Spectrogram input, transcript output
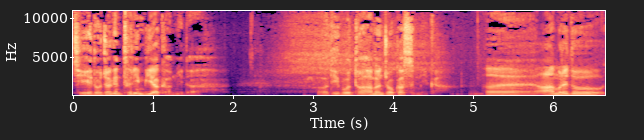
제도적인 틀이 미약합니다. 어디부터 하면 좋겠습니까? 에, 아무래도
